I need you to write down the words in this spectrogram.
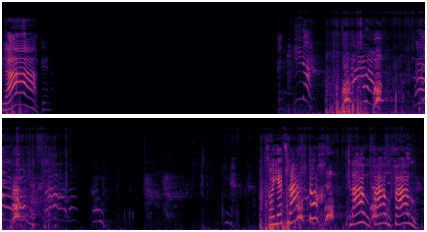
Ja, genau. So, jetzt lauf doch. Flau, fau, fau.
